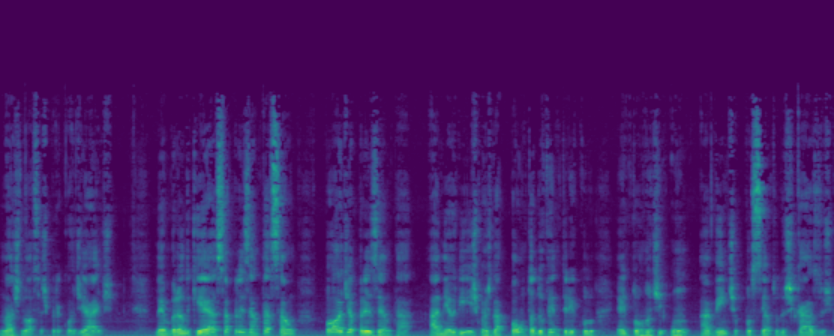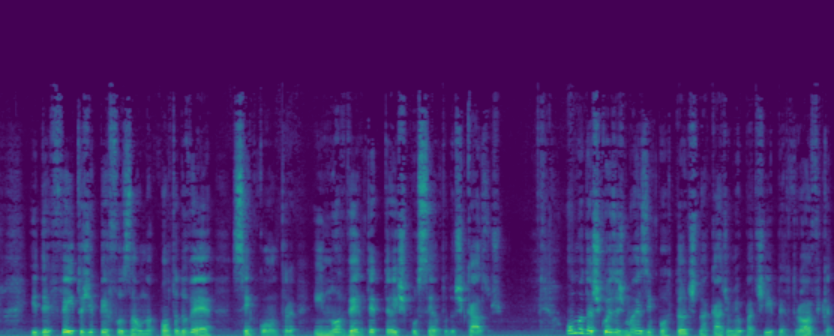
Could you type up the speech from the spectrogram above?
nas nossas precordiais. Lembrando que essa apresentação pode apresentar aneurismas da ponta do ventrículo em torno de 1 a 20% dos casos, e defeitos de perfusão na ponta do VE se encontra em 93% dos casos. Uma das coisas mais importantes na cardiomiopatia hipertrófica,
